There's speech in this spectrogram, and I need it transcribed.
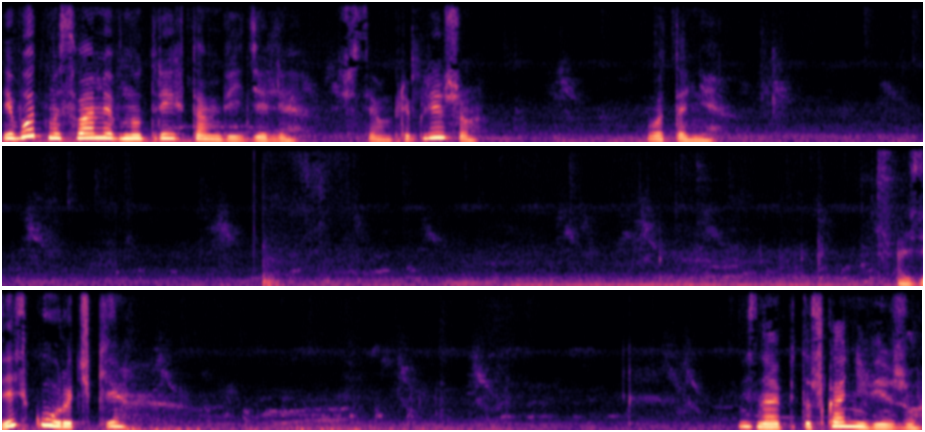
И вот мы с вами внутри их там видели. Сейчас я вам приближу. Вот они. А здесь курочки. Не знаю, петушка не вижу.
